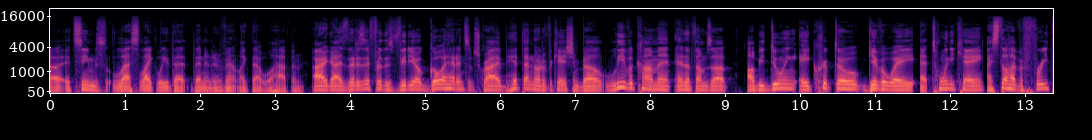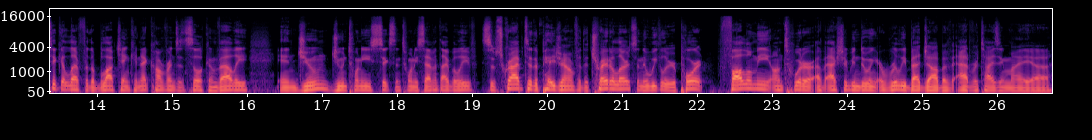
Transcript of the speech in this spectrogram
uh, it seems less likely that than an event like that will happen. All right, guys, that is it for this video. Go ahead and subscribe, hit that notification bell, leave a comment and a thumbs up. I'll be doing a crypto giveaway at 20K. I still have a free ticket left for the Blockchain Connect conference in Silicon Valley in June, June 26th and 27th, I believe. Subscribe to the Patreon for the trade alerts and the weekly report. Follow me on Twitter. I've actually been doing a really bad job of advertising my uh,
